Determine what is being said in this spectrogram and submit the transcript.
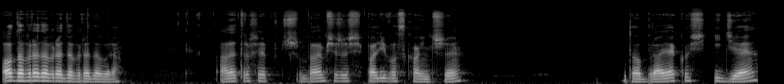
O, dobra, dobra, dobra, dobra. Ale trochę bałem się, że się paliwo skończy. Dobra, jakoś idzie.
